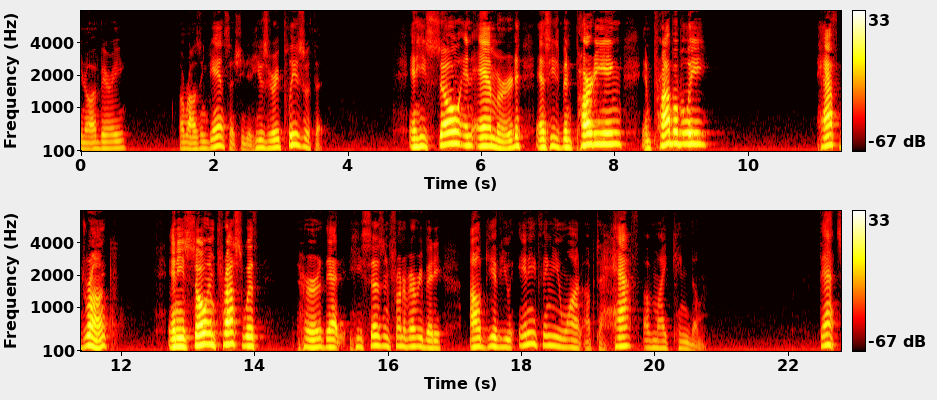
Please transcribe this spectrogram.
you know, a very arousing dance that she did. He was very pleased with it. And he's so enamored as he's been partying and probably half drunk, and he's so impressed with her that he says in front of everybody, I'll give you anything you want up to half of my kingdom. That's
